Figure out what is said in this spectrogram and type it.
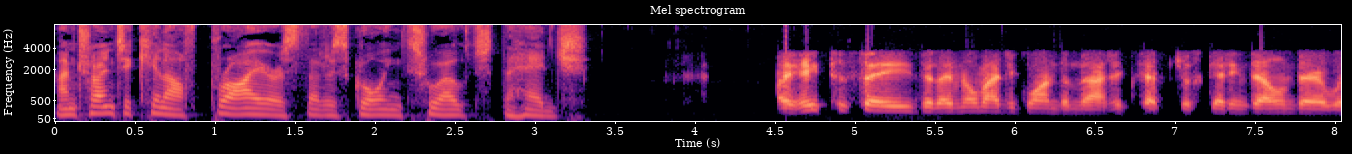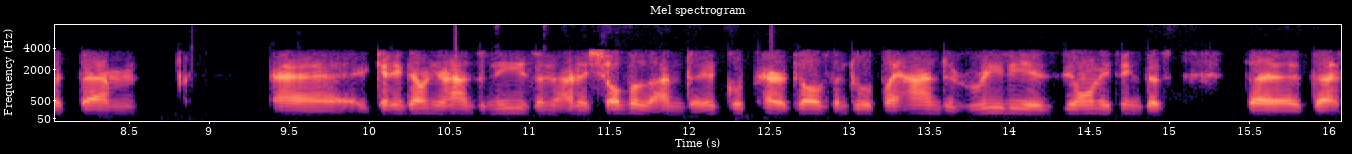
I'm trying to kill off briars that is growing throughout the hedge. I hate to say that I've no magic wand on that, except just getting down there with um, uh, getting down your hands and knees and, and a shovel and a good pair of gloves and do it by hand. It really is the only thing that the, that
